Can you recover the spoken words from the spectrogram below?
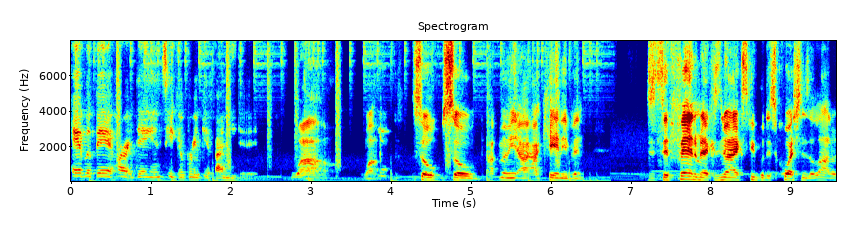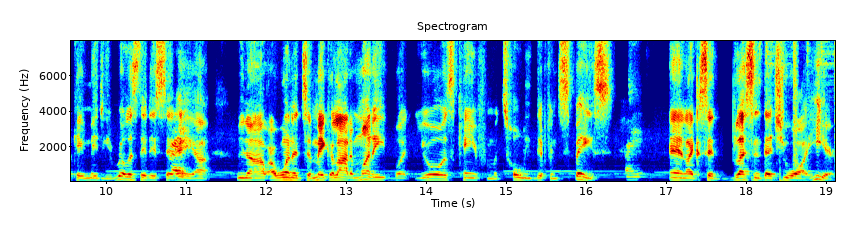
have a bad heart day and take a break if i needed it wow wow yeah. so so i mean i, I can't even just defend that because you know i ask people these questions a lot okay made you get real estate they said right. hey uh you know I, I wanted to make a lot of money but yours came from a totally different space right and like I said, blessings that you are here.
